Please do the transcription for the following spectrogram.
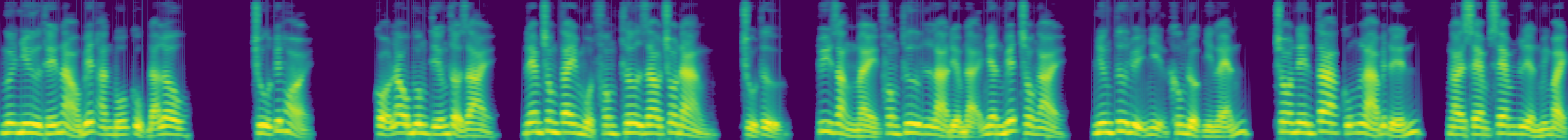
Ngươi như thế nào biết hắn bố cục đã lâu? Chu Tuyết hỏi. Cỏ lau buông tiếng thở dài, đem trong tay một phong thơ giao cho nàng, chủ tử, tuy rằng này phong thư là điểm đại nhân viết cho ngài, nhưng tư nhụy nhịn không được nhìn lén, cho nên ta cũng là biết đến, ngài xem xem liền minh bạch.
